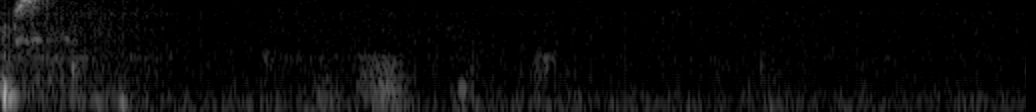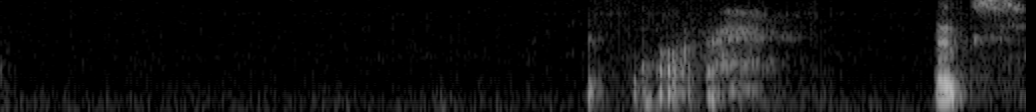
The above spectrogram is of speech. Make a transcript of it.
oops. Oops.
